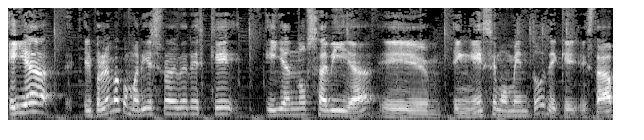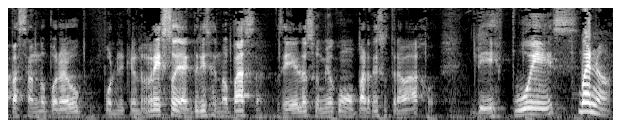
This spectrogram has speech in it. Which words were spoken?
Ella, el problema con María Schreiber es que ella no sabía eh, en ese momento de que estaba pasando por algo por el que el resto de actrices no pasa. O sea, ella lo asumió como parte de su trabajo. Después... Bueno,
